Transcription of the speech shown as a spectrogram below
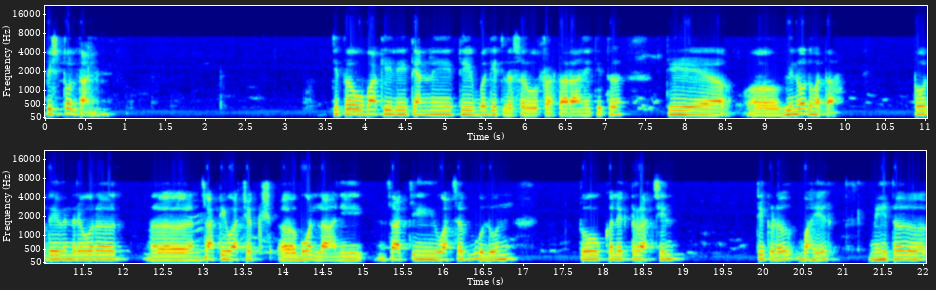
पिस्तोल ताणली. तिथं उभा केली त्यांनी ती बघितलं सर्व प्रकार आणि तिथं ती विनोद होता. तो देवेंद्रवर जातीवाचक बोलला आणि जातीवाचक बोलून तो कलेक्टर असतील तिकडं बाहेर. मी इथं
